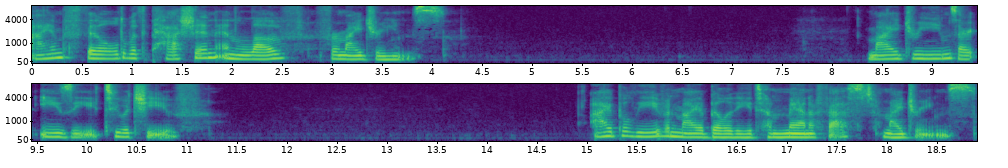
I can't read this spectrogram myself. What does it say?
I am filled with passion and love for my dreams. My dreams are easy to achieve. I believe in my ability to manifest my dreams.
